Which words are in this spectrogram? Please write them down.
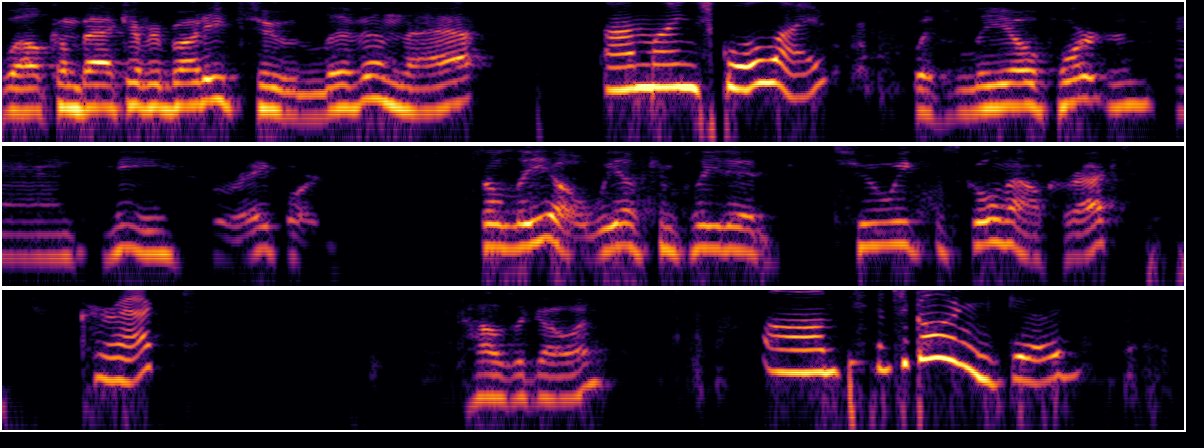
Welcome back, everybody, to Living That Online School Life. with Leo Porton and me, Ray Porton. So, Leo, we have completed two weeks of school now, correct? Correct. How's it going? Um, it's going good.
